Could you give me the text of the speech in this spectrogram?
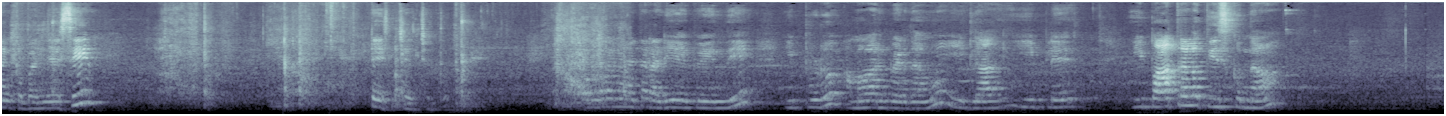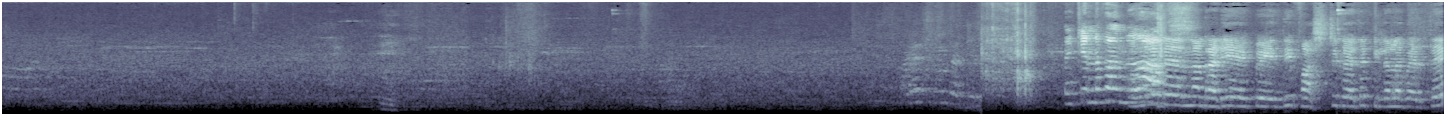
ఇంకా బంద్ చేసి టేస్ట్ చేద్దాం. పొంగరం అయితే రెడీ అయిపోయింది. ఇప్పుడు అమ్మవారికి పెడదాము. ఈ గ్లా ఈ ప్లే ఈ పాత్రలో తీసుకుందాం. రెడీ అయిపోయింది. ఫస్ట్గా అయితే పిల్లలు పెడితే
